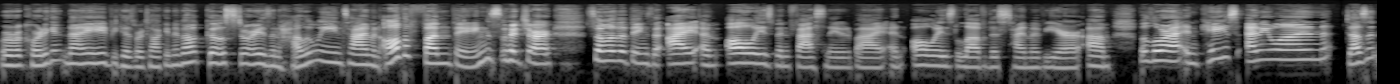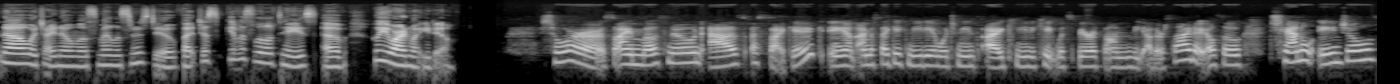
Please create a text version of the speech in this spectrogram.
we're recording at night because we're talking about ghost stories and Halloween time and all the fun things, which are some of the things that I am always been fascinated by and always love this time of year. Um, but, Laura, in case anyone doesn't know, which I know most of my listeners do, but just give us a little taste of who you are and what you do. Sure. So I'm most known as a psychic, and I'm a psychic medium, which means I communicate with spirits on the other side. I also channel angels,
